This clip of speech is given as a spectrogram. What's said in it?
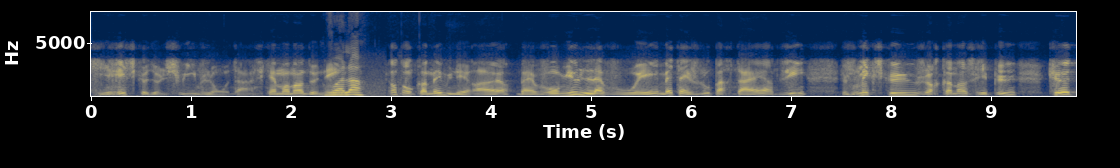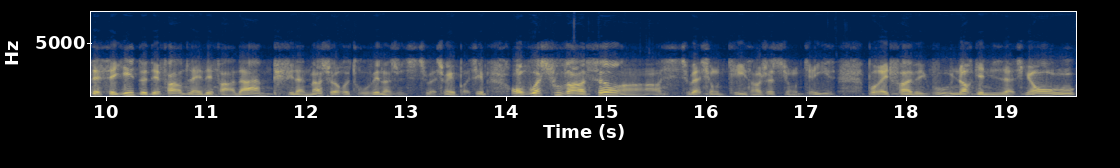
qui risque de le suivre longtemps. C'est qu'à un moment donné, voilà. quand on commet une erreur, ben vaut mieux l'avouer, mettre un genou par terre, dire je m'excuse, je recommencerai plus, que d'essayer de défendre l'indéfendable, puis finalement se retrouver dans une situation impossible. On voit souvent ça en, en, situation de crise, en gestion de crise, pour être franc avec vous, une organisation ou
